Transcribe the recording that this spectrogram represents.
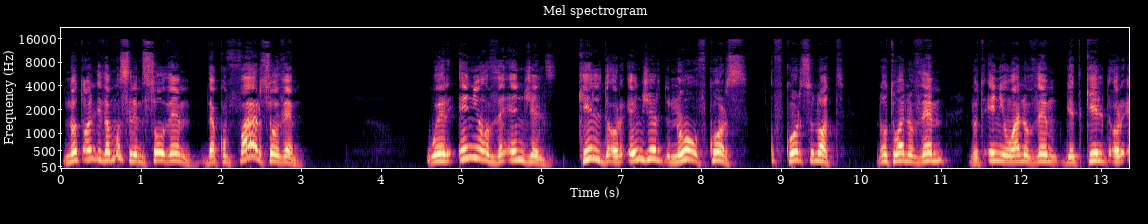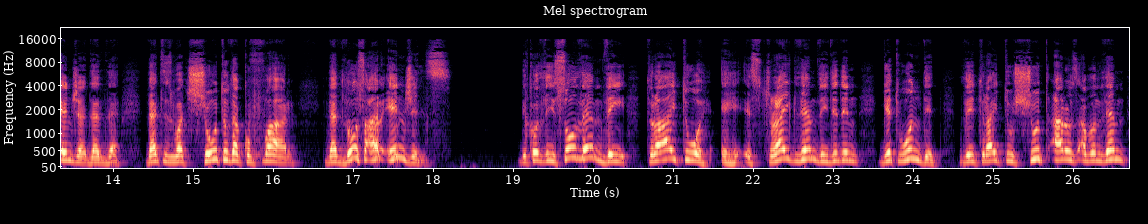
Not only the Muslims saw them, the kuffar saw them. Were any of the angels killed or injured? No, of course. Of course not. Not one of them, not any one of them get killed or injured. That, that is what showed to the kuffar that those are angels. Because they saw them, they tried to eh, eh, strike them, they didn't get wounded. They tried to shoot arrows upon them,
